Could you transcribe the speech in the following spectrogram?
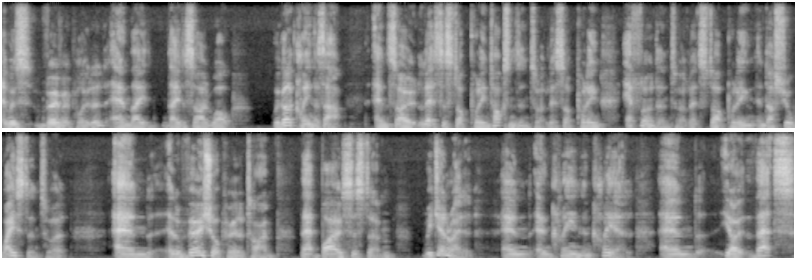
it was very very polluted. And they they decided, well, we've got to clean this up and so let's just stop putting toxins into it. Let's stop putting effluent into it. Let's stop putting industrial waste into it. And in a very short period of time, that biosystem regenerated and, and cleaned and cleared. And you know that's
